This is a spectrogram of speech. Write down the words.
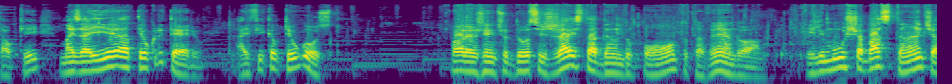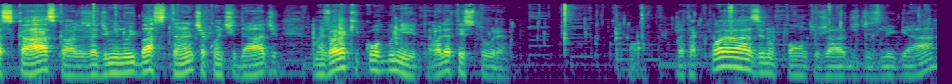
tá ok? Mas aí é a teu critério, aí fica o teu gosto. Olha gente, o doce já está dando ponto, tá vendo? Ó? Ele murcha bastante as cascas, olha, já diminui bastante a quantidade, mas olha que cor bonita, olha a textura. Ó, já está quase no ponto já de desligar.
